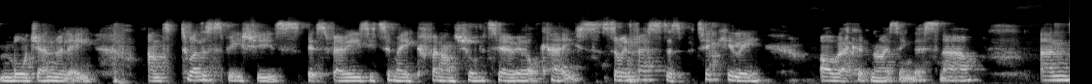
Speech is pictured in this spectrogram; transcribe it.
more generally, and to other species, it's very easy to make financial material case. So investors, particularly, are recognizing this now. And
